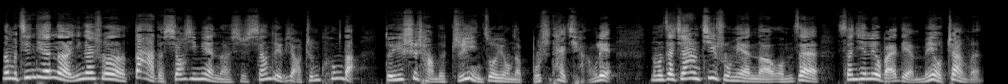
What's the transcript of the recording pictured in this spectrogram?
那么今天呢，应该说大的消息面呢是相对比较真空的，对于市场的指引作用呢不是太强烈。那么再加上技术面呢，我们在三千六百点没有站稳。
